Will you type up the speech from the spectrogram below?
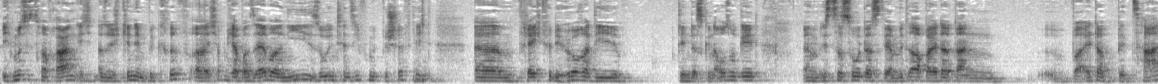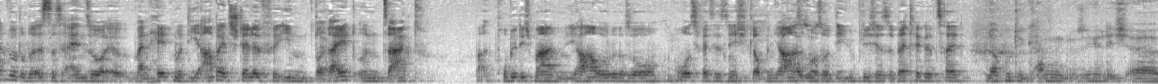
Ich muss jetzt mal fragen, ich, also ich kenne den Begriff, äh, ich habe mich aber selber nie so intensiv mit beschäftigt. Ähm, vielleicht für die Hörer, die, denen das genauso geht, ähm, ist das so, dass der Mitarbeiter dann weiter bezahlt wird oder ist das ein so, äh, man hält nur die Arbeitsstelle für ihn bereit und sagt, probier dich mal ein Jahr oder so aus, ich weiß jetzt nicht, ich glaube ein Jahr ist Also- immer so die übliche Sabbatical-Zeit. Na gut, die kann sicherlich äh,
